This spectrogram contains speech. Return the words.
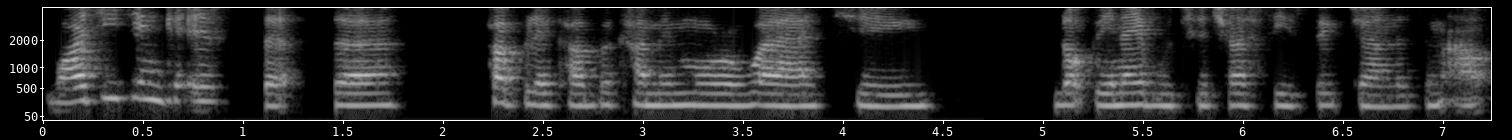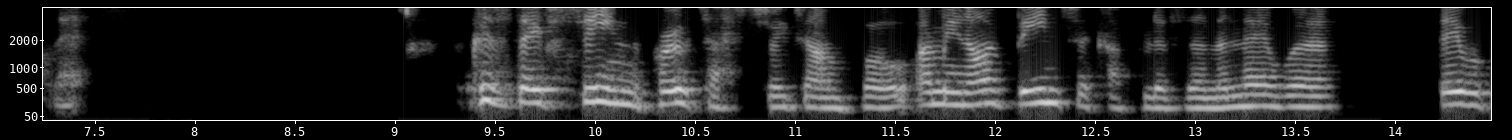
why do you think it is that the public are becoming more aware to not being able to trust these big journalism outlets? because they've seen the protests, for example. I mean, I've been to a couple of them, and they were, they were,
